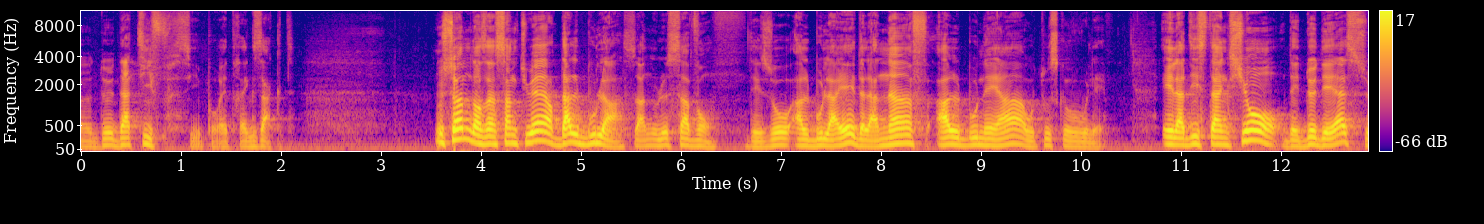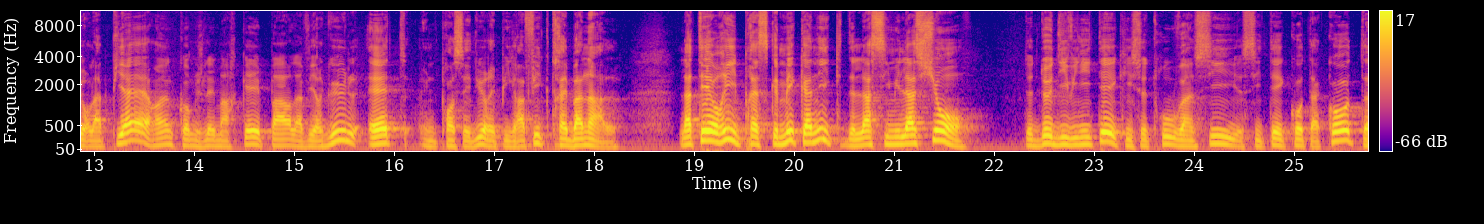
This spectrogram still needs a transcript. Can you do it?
euh, deux datifs, si, pour être exact. Nous sommes dans un sanctuaire d'Albula, ça nous le savons, des eaux Albulae, de la nymphe Albunea, ou tout ce que vous voulez. Et la distinction des deux déesses sur la pierre, hein, comme je l'ai marqué par la virgule, est une procédure épigraphique très banale. La théorie presque mécanique de l'assimilation de deux divinités qui se trouvent ainsi citées côte à côte,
